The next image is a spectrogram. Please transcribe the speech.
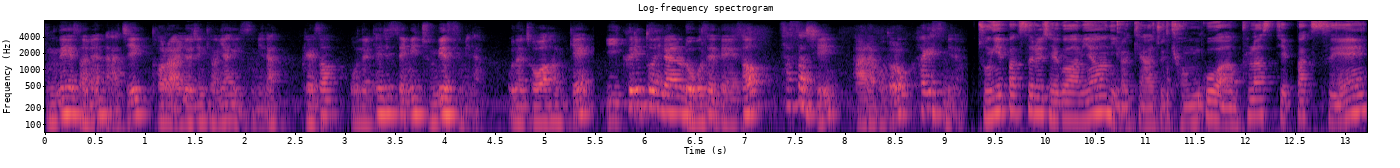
국내에서는 아직 덜 알려진 경향이 있습니다. 그래서 오늘 태지쌤이 준비했습니다. 오늘 저와 함께 이 크리톤이라는 로봇에 대해서 샅샅이 알아보도록 하겠습니다. 종이 박스를 제거하면 이렇게 아주 견고한 플라스틱 박스에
